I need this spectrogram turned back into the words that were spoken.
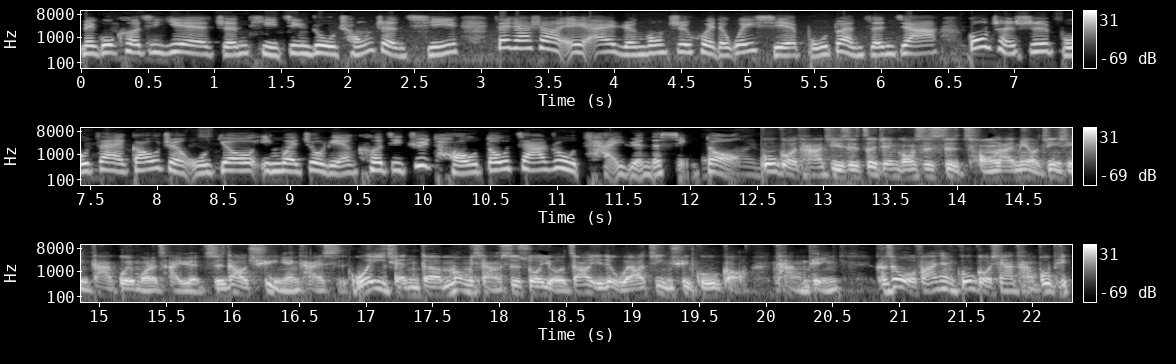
美国科技业整体进入重整期，再加上 AI 人工智慧的威胁不断增加，工程师不再高。无忧，因为就连科技巨头都加入裁员的行动。Google 它其实这间公司是从来没有进行大规模的裁员，直到去年开始。我以前的梦想是说，有朝一日我要进去 Google 躺平。可是我发现 Google 现在躺不平，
